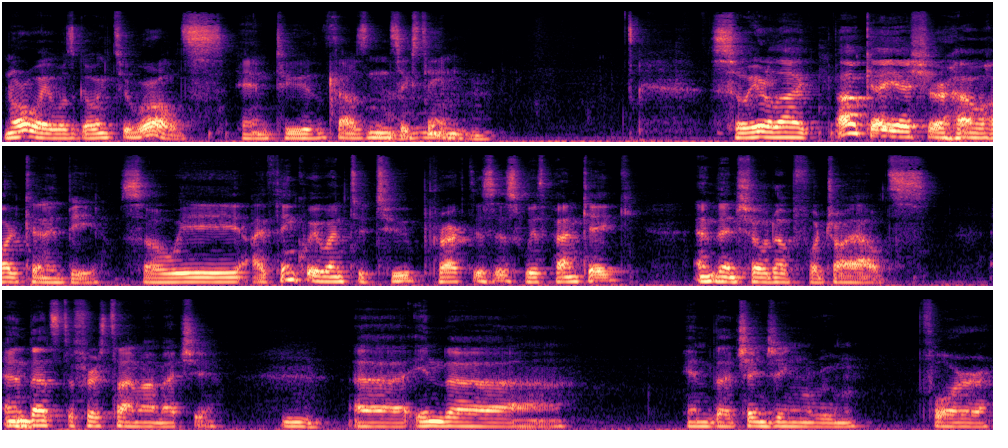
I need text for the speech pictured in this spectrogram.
Norway was going to Worlds in 2016. Mm. So we were like, okay, yeah, sure. How hard can it be? So we, I think we went to two practices with Pancake, and then showed up for tryouts, and Mm. that's the first time I met you Mm. uh, in the in the changing room for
